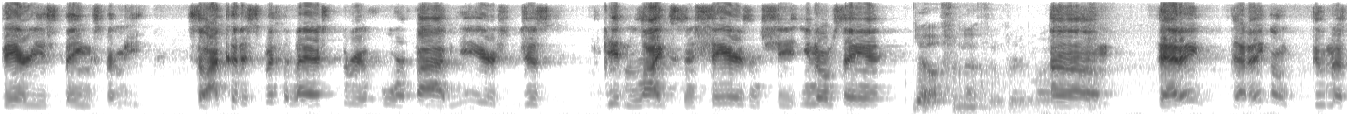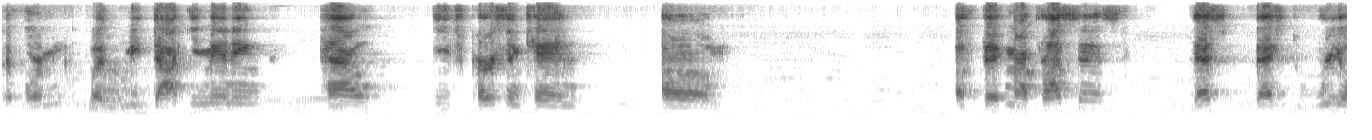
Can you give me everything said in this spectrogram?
various things for me. So I could have spent the last three or four or five years just getting likes and shares and shit. You know what I'm saying? Yeah, for nothing, pretty much. um, that ain't that ain't gonna do nothing for me. But No. me documenting how each person can um, affect my process, that's that's real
